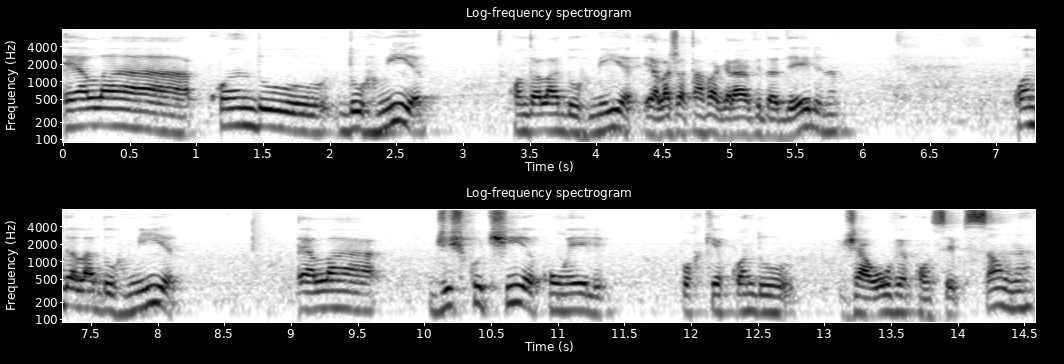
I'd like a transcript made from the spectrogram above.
ela, quando dormia, quando ela dormia, ela já estava grávida dele, né? Quando ela dormia, ela discutia com ele, porque quando já houve a concepção, né?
